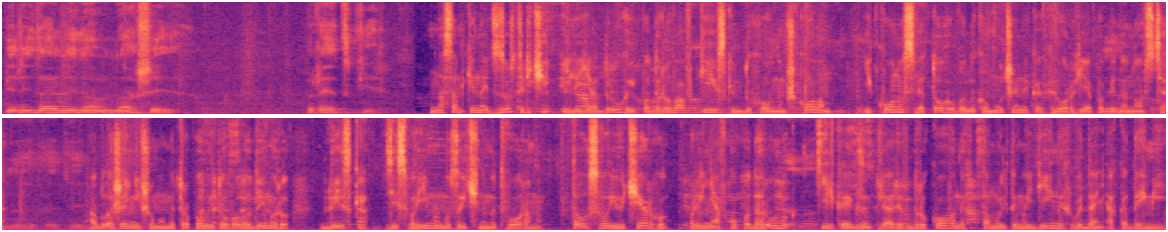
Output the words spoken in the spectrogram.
передали нам наши предки. На сам кінець зустрічі Ілія II подарував київським духовним школам ікону святого великомученика Георгія Побідоносця, а блаженнішому митрополиту Володимиру диски зі своїми музичними творами. Та у свою чергу прийняв у подарунок кілька екземплярів друкованих та мультимедійних видань академії.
